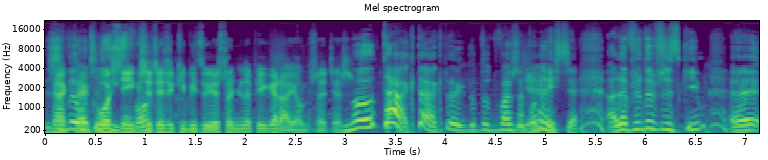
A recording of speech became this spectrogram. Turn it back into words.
żywe Jak, tak głośniej krzyczysz i kibicujesz, oni lepiej grają przecież. no tak, tak, tak to, to ważne Nie? podejście. Ale przede wszystkim e,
